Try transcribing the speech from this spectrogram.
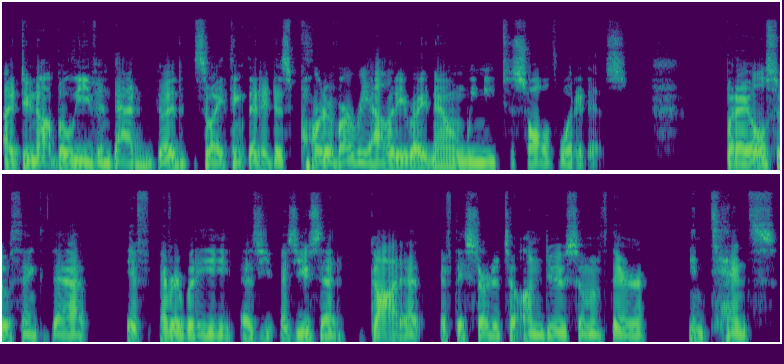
I do not believe in bad and good, so I think that it is part of our reality right now and we need to solve what it is. But I also think that if everybody, as you, as you said, got it, if they started to undo some of their intense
